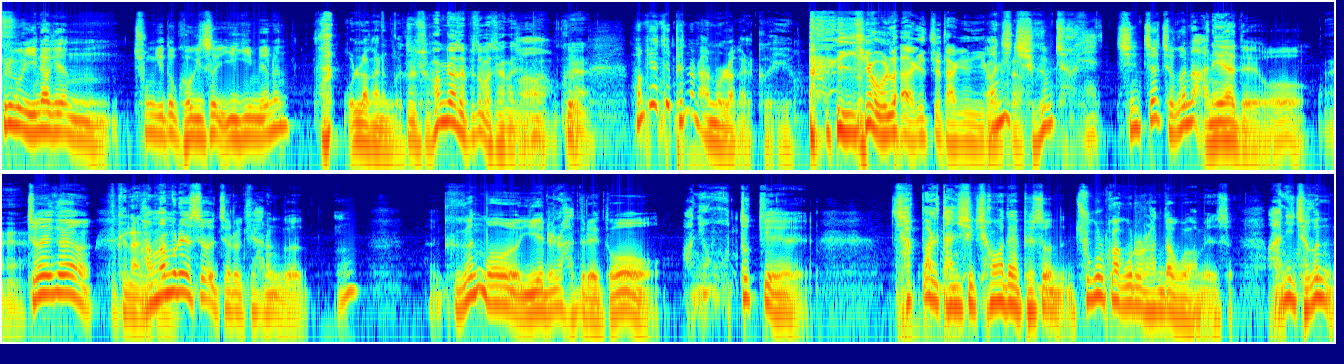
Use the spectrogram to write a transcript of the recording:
그리고 이낙연 총리도 거기서 이기면은 확 올라가는 거죠. 그렇죠. 황교안 대표도 마찬가지입니다. 아, 그 네. 황교안 대표는 안 올라갈 거예요. 이게 올라가겠죠, 당연히. 아니 거기서. 지금 저게 진짜 저건 안 해야 돼요. 네. 저희가. 광화문에서 저렇게 하는 것, 응? 그건 뭐 이해를 하더라도 아니 어떻게 삭발 단식 청와대 앞에서 죽을 각오를 한다고 하면서 아니 저건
